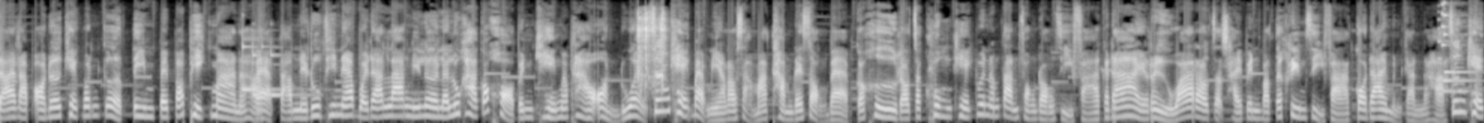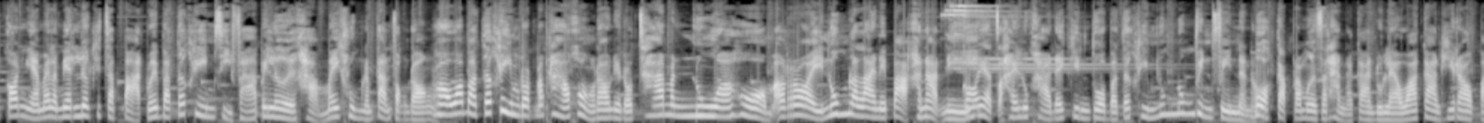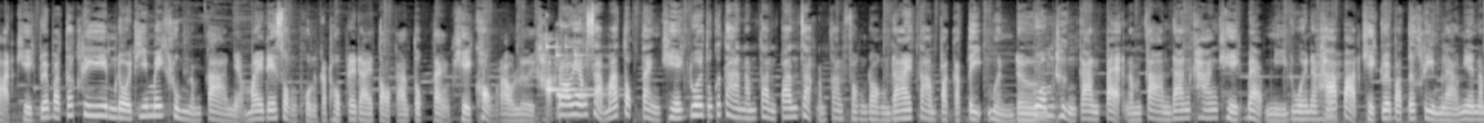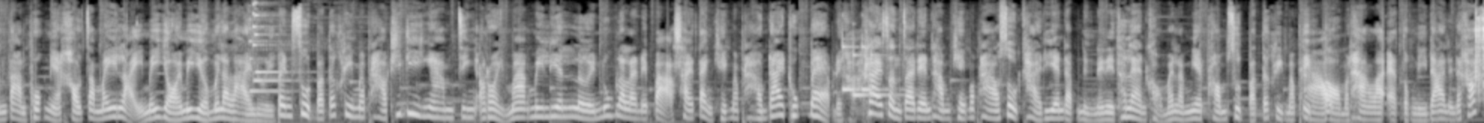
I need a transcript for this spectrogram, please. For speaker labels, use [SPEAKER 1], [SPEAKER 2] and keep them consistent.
[SPEAKER 1] ได้รับออเดอร์เค้กวันเกิดตีมเปป p ร์พิกมานะคะแบบตามในรูปที่แนบไว้ด้านล่างนี้เลย แล้วลูกค้าก็ขอเป็นเค้กมะพร้าวอ่อนด้วย ซึ่งเค้กแบบนี้เราสามารถทำได้ 2 แบบก็คือ เราจะคลุมเค้กด้วยน้ำตาลฟองดองสีฟ้าก็ได้ หรือว่าเราจะใช้เป็นบัตเตอร์ครีมสีฟ้าก็ได้เหมือนกันนะคะ ซึ่งเค้กก้อนเนี้ยแม่ละเมียดเลือกที่จะปาดด้วยบัตเตอร์ครีมสีฟ้าไปเลยค่ะ ไม่คลุมน้ำตาลฟองดอง เพราะว่าบัตเตอร์ครีมรสมะพร้าวของเราเนี่ยรสชาติมันนัวหอมอร่อยนุ่มละลายในปากขนาดนี้ ก็อยากจะให้ลูกค้าได้กินตัวบัตเตอร์ครีมนุ่มๆฟินๆน่ะเนาะบวกกับประเมินสถานการณ์ดูแล้วว่าการที่เราปาดเค้กด้วยบัตเตอร์ครีมโดยที่ไม่คลุมน้ำตาลเนี่ยไม่ได้ส่งผลกระทบใดๆต่อการตกแต่งเค้กของเราเลยค่ะ เรายังสามารถตกแต่งเค้กด้วยตุ๊กตาน้ำตาลปั้นจากน้ำตาลฟองดองได้ตามปกติเหมือนเดิมรวมถึงการแปะน้ำตาลด้านข้างเค้กแบบนี้ด้วยนะคะถ้าปาดเค้กด้วยบัตเตอร์ครีมแล้วเนี่ยน้ำตาลพวกเนี้ยเขาจะไม่ไหลไม่ย้อยไม่เยิ้มไม่ละลายเลย เป็นสูตรบัตเตอร์ครีมมะพร้าวที่ดีงามจริงอร่อยมากไม่เลี่ยนเลย นุ่มละลายในปากใช้แต่งเค้กมะพร้าวได้ทุกแบบเลยค่ะ ใครสนใจเรียนทำเค้กมะพร้าวสูตรขายดีอันดับหนึ่งในเนเธอร์แลนด์ของแม่ละเมียดพร้อมสูตรบัตเตอร์ครีมมะพร้าวติดต่อมาทางไลน์แอดตรงนี้ได้เลยนะคะ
